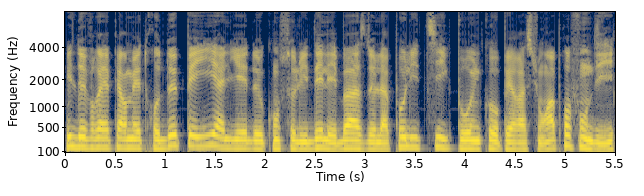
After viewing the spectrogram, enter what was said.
Il devrait permettre aux deux pays alliés de consolider les bases de la politique pour une coopération approfondie.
